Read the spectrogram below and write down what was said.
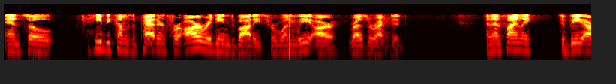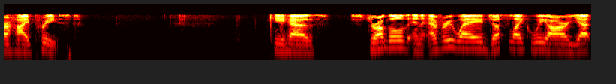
And so he becomes a pattern for our redeemed bodies for when we are resurrected. And then finally, to be our high priest. He has struggled in every way just like we are, yet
